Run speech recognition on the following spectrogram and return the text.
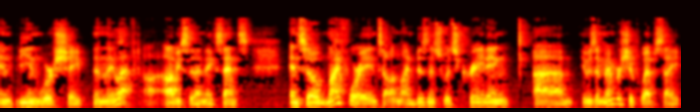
and be in worse shape than they left. Obviously, that makes sense. And so my foray into online business was creating, um, it was a membership website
